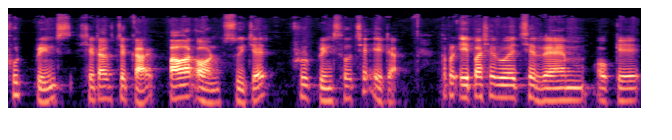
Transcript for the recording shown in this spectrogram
ফুটপ্রিন্টস। সেটা হচ্ছে কার? পাওয়ার অন সুইচের ফুটপ্রিন্টস হচ্ছে এটা। তারপর এই পাশে রয়েছে র্যাম, ওকে,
